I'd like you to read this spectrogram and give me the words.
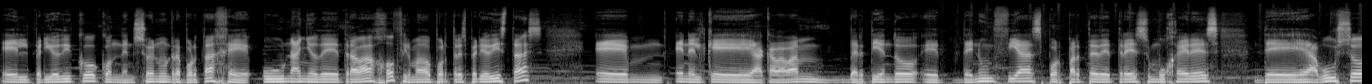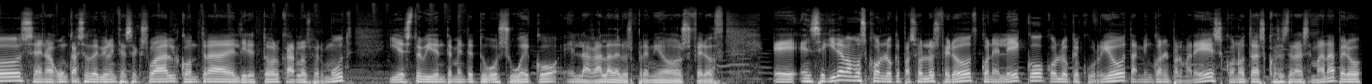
el periódico condensó en un reportaje un año de trabajo firmado por tres periodistas Em, en el que acababan vertiendo eh, denuncias por parte de tres mujeres de abusos, en algún caso de violencia sexual, contra el director Carlos Bermud, y esto evidentemente tuvo su eco en la gala de los premios Feroz. Eh, enseguida vamos con lo que pasó en Los Feroz, con el eco, con lo que ocurrió, también con el palmarés, con otras cosas de la semana, pero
